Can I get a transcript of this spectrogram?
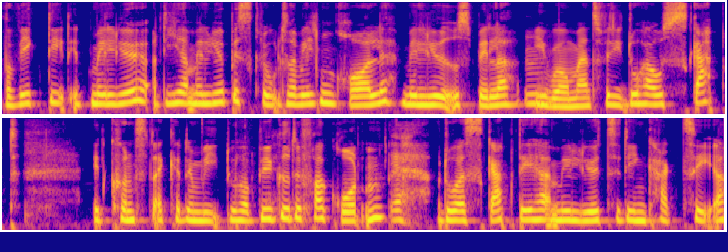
hvor vigtigt et miljø, og de her miljøbeskrivelser, hvilken rolle miljøet spiller mm. i romance. Fordi du har jo skabt et kunstakademi, du har bygget det fra grunden, ja. og du har skabt det her miljø til dine karakterer.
